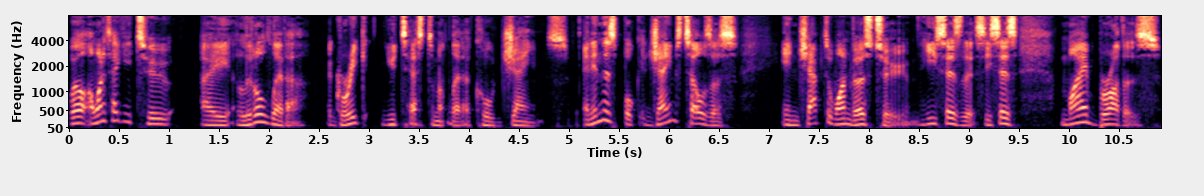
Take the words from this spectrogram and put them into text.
Well, I want to take you to a little letter, a Greek New Testament letter called James. And in this book, James tells us in chapter 1 verse 2, he says this. He says, My brothers,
